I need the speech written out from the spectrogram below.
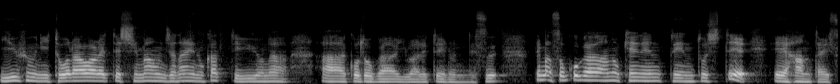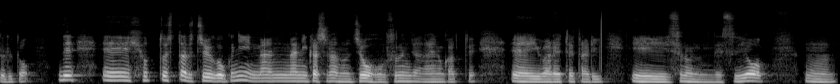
いうふうにとらわれてしまうんじゃないのかっていうようなあことが言われているんです。でまあそこがあの懸念点として、え、反対するとで、えー、ひょっとしたら中国に何何かしらの情報をするんじゃないのかって、えー、言われてたり、えー、するんですよ。うん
